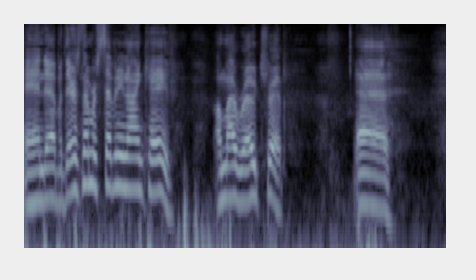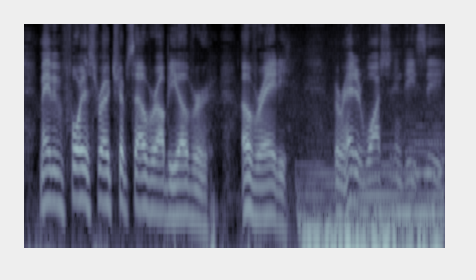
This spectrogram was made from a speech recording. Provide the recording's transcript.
And uh, but there's number 79 cave on my road trip. Uh, maybe before this road trip's over, I'll be over over 80. But we're headed to Washington D.C.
